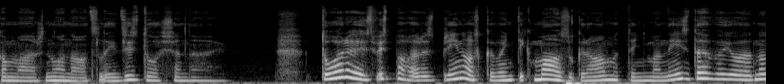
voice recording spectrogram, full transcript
kamēr nonāca līdz izdošanai, Toreiz vispār es brīnos, ka viņi tik mazu grāmatiņu man izdeva, jo nu,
